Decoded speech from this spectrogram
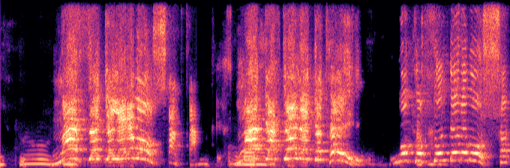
upon side. your life. Yes, Lord. Masekeyerebosata. Magadelegete. Mokosonderebosa.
